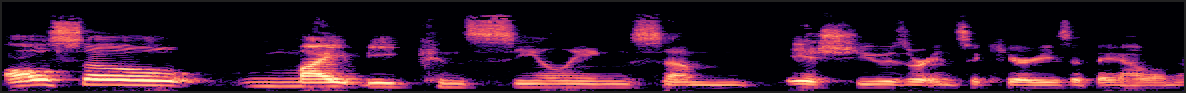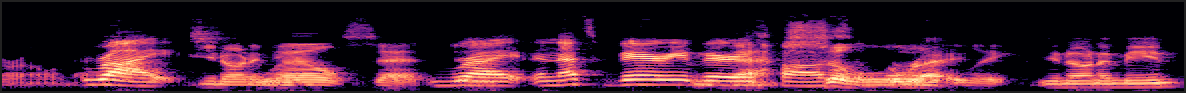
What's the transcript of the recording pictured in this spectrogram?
also might be concealing some issues or insecurities that they have on their own. right, You know what I mean? Well said. dude. right, and that's very very possible. Absolutely. You know what I mean?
